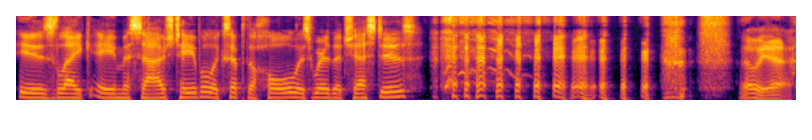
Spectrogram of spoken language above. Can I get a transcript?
is like a massage table, except the hole is where the chest is? Oh yeah.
